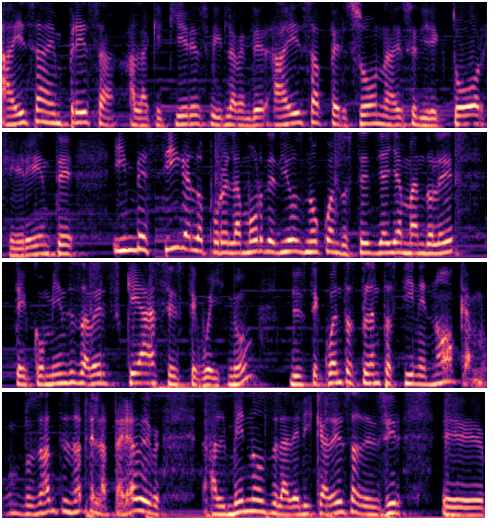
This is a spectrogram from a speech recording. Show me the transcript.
a esa empresa a la que quieres irle a vender, a esa persona, a ese director, gerente, investigalo por el amor de Dios, no cuando estés ya llamándole, te comiences a ver qué hace este güey, ¿no? Este, cuántas plantas tiene. No, pues antes date la tarea de, al menos de la delicadeza de decir, eh,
